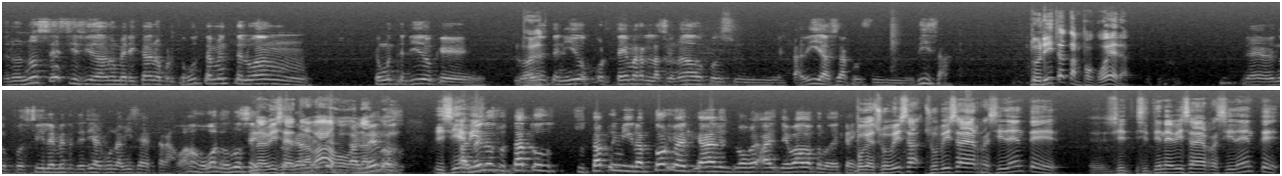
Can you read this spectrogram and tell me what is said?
Pero no sé si es ciudadano americano, porque justamente lo han, tengo entendido que lo han detenido por temas relacionados con su estadía, o sea, con su visa. Turista tampoco era. Eh, posiblemente tenía alguna visa de trabajo, bueno, no sé. Una visa de trabajo, al menos, y Al menos su estatus su estatus inmigratorio es el que ha, llevado a que lo detengan. Porque su visa, su visa de residente, eh, si, tiene visa de residente,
